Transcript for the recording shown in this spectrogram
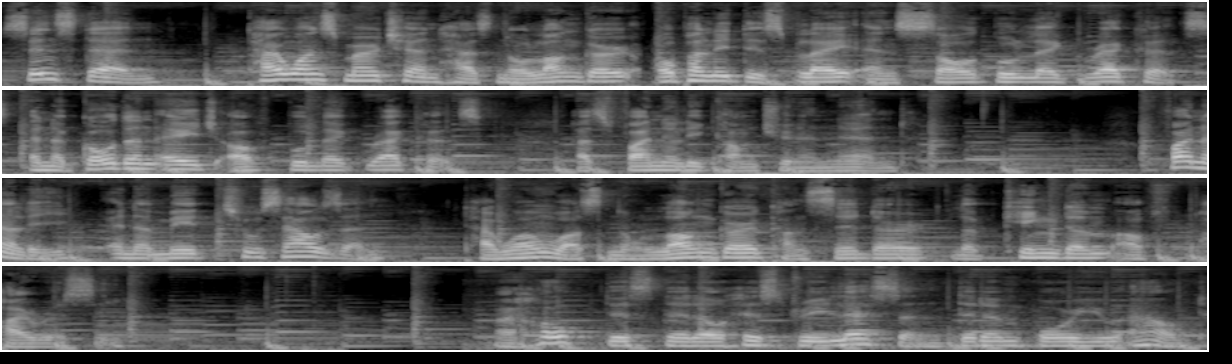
Since then, Taiwan's merchant has no longer openly displayed and sold bootleg records, and the golden age of bootleg records has finally come to an end. Finally, in the mid-2000s, Taiwan was no longer considered the kingdom of piracy. I hope this little history lesson didn't bore you out.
